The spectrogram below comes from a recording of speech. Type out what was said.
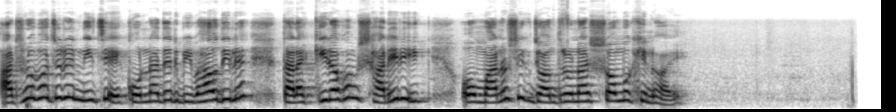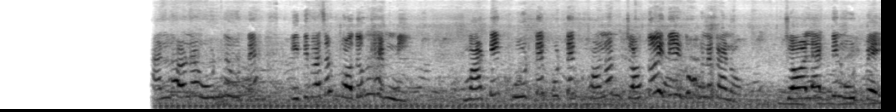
আঠেরো বছরের নিচে কন্যাদের বিবাহ দিলে তারা কীরকম শারীরিক ও মানসিক যন্ত্রণার সম্মুখীন হয়। ইতিবাচক পদক্ষেপ নিই। মাটি খুঁড়তে খুঁড়তে খনন যতই দীর্ঘ হোক না কেন, জল একদিন উঠবেই।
